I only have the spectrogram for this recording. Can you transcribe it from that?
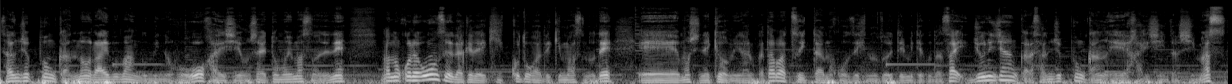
30分間のライブ番組の方を配信をしたいと思いますのでね、あの、これ音声だけで聞くことができますので、えー、もしね、興味がある方はツイッターの方ぜひ覗いてみてください。12時半から30分間、えー、配信いたします。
